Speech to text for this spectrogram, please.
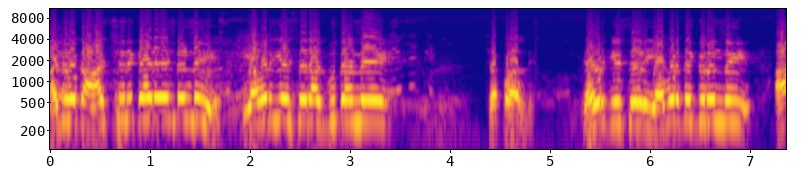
అది ఒక ఆశ్చర్య కార్యం ఎవరు చేశారు అద్భుతాన్ని? చెప్పాలి. ఎవరు చేశారు? ఎవరి దగ్గర ఉంది ఆ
